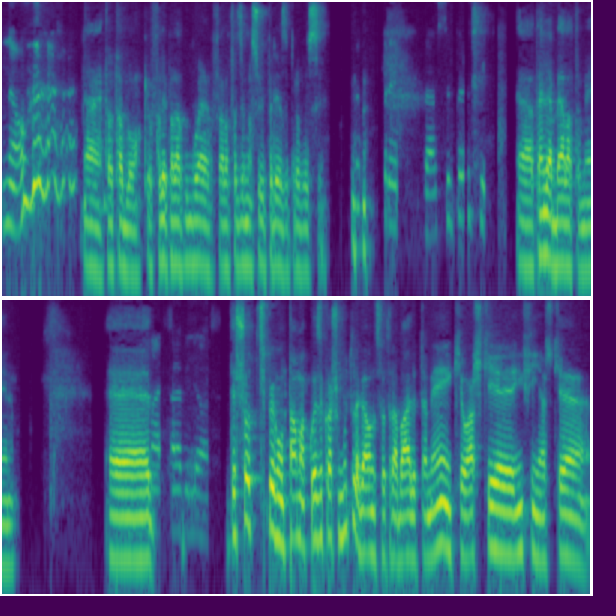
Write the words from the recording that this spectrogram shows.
Não. ah, então tá bom. Que eu falei para ela, ela fazer uma surpresa para você. Surpresa, super É, tá em Ilha Bela também, né? É, deixa eu te perguntar uma coisa que eu acho muito legal no seu trabalho também, que eu acho que, enfim, acho que é...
